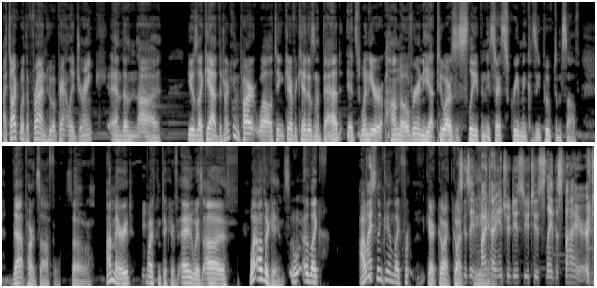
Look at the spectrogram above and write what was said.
I talked with a friend who apparently drank, and then uh, he was like, "Yeah, the drinking part while taking care of a kid isn't bad. It's when you're hungover and you got two hours of sleep and he starts screaming because he pooped himself. That part's awful." So I'm married. Wife can take care of it. Anyways, uh, what other games? Uh, Like, I My- was thinking, like, for go, go ahead, go I was ahead. gonna say, might I introduce you to Slay the Spire?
